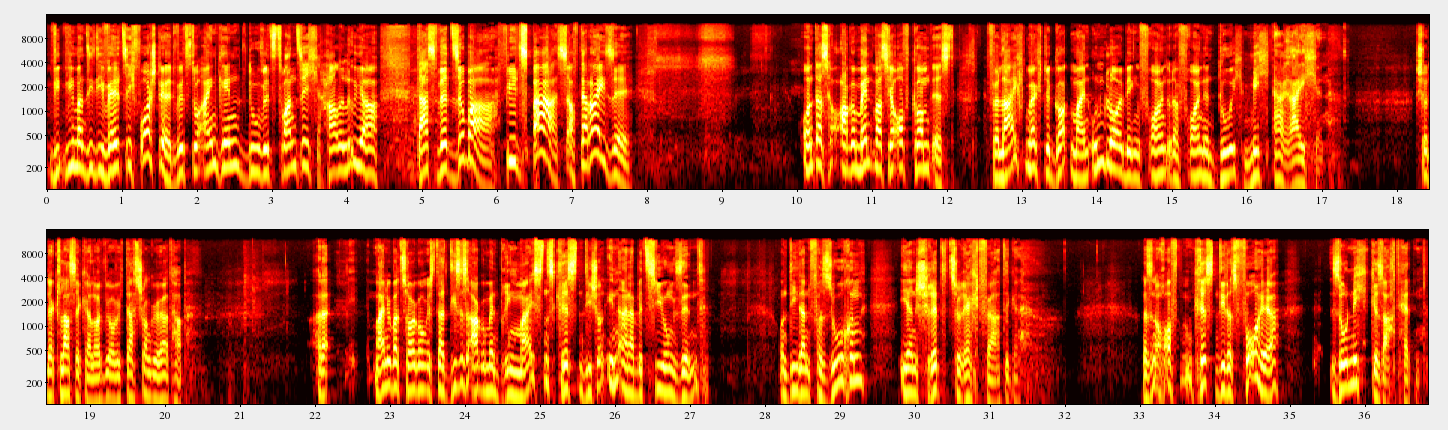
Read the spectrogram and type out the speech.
wie, wie man sie die Welt sich vorstellt. Willst du eingehen? Du willst 20? Halleluja. Das wird super. Viel Spaß auf der Reise. Und das Argument, was hier oft kommt, ist, vielleicht möchte Gott meinen ungläubigen Freund oder Freundin durch mich erreichen. Schon der Klassiker, Leute, wie oft ich das schon gehört habe. Meine Überzeugung ist, dass dieses Argument bringen meistens Christen, die schon in einer Beziehung sind und die dann versuchen, ihren Schritt zu rechtfertigen. Das sind auch oft Christen, die das vorher so nicht gesagt hätten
